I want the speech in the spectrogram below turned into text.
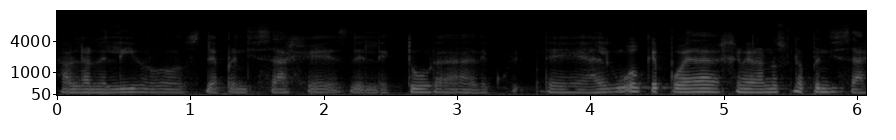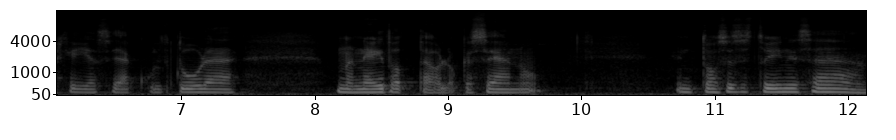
hablar de libros, de aprendizajes, de lectura, de, de, algo que pueda generarnos un aprendizaje, ya sea cultura, una anécdota o lo que sea, ¿no? Entonces estoy en esa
